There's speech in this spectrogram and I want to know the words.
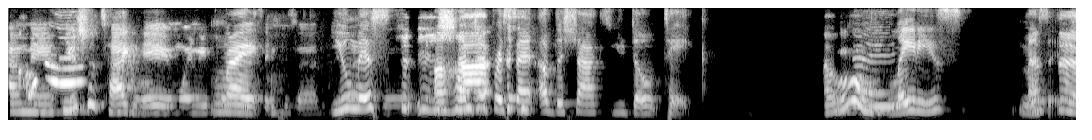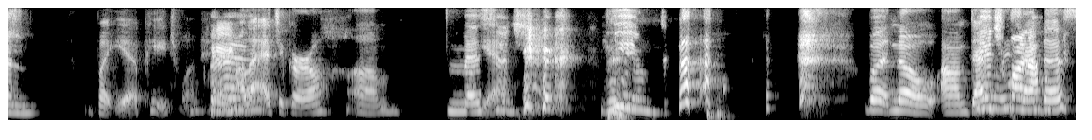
I mean, you should tag him when we post Right. this episode. You Like, missed a hundred percent of the shots you don't take, Okay. ladies. Message, Listen, but yeah, PH one. Okay. Holla at your girl. Um, message him. but no, um, definitely H1, send us.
